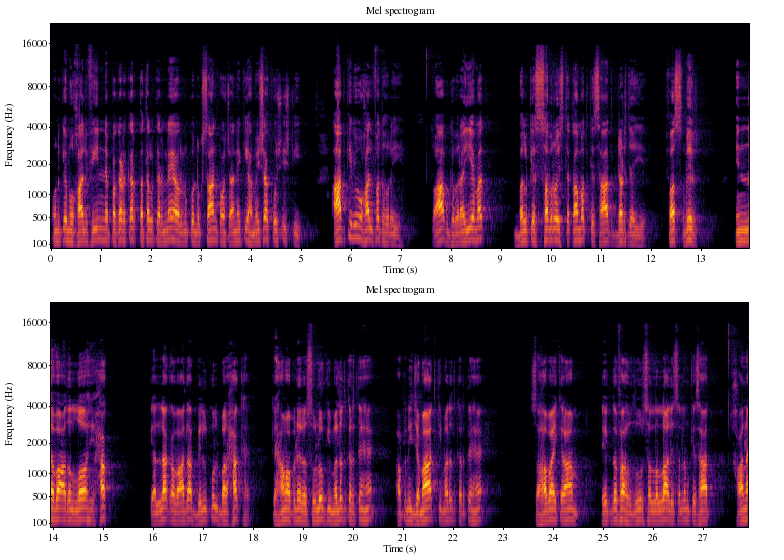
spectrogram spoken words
ان کے مخالفین نے پکڑ کر قتل کرنے اور ان کو نقصان پہنچانے کی ہمیشہ کوشش کی۔ آپ کی بھی مخالفت ہو رہی ہے۔ تو آپ گھبرائیے مت۔ بلکہ صبر و استقامت کے ساتھ ڈٹ جائیے۔ فصبر ان نواد اللہ حق، کہ اللہ کا وعدہ بالکل برحق ہے کہ ہم اپنے رسولوں کی مدد کرتے ہیں، اپنی جماعت کی مدد کرتے ہیں۔ صحابہ کرام ایک دفعہ حضور صلی اللہ علیہ وسلم کے ساتھ خانہ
